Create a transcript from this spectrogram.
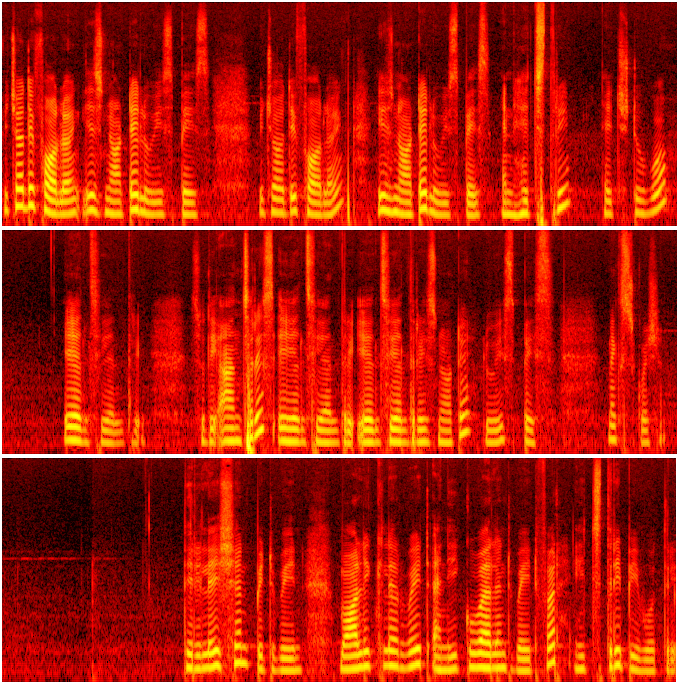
which of the following is not a Lewis base? which of the following is not a Lewis base NH3 H2O ALCl3 so the answer is ALCl3 ALCl3 is not a Lewis base. next question. The relation between molecular weight and equivalent weight for H3PO3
